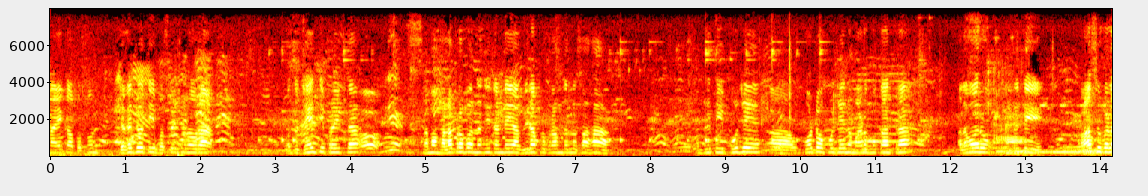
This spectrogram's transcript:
ನಾಯಕ ಬಸವನ್ ಜಗಜ್ಯೋತಿ ಬಸವೇಶ್ವರವರ ಒಂದು ಜಯಂತಿ ಪ್ರಯುಕ್ತ ನಮ್ಮ ಮಲಪ್ರಭಾ ನದಿ ದಂಡೆಯ ವೀರಾಪುರ ಗ್ರಾಮದಲ್ಲೂ ಸಹ ಒಂದು ರೀತಿ ಪೂಜೆ ಫೋಟೋ ಪೂಜೆಯನ್ನು ಮಾಡೋ ಮುಖಾಂತರ ಹಲವಾರು ಒಂದು ರೀತಿ ರಾಸುಗಳ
